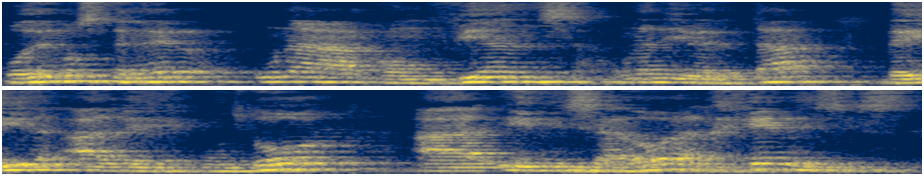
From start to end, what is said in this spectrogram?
podemos tener una confianza, una libertad de ir al ejecutor, al iniciador, al génesis,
